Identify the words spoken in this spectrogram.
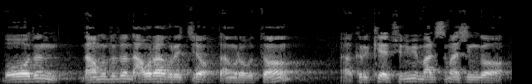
모든 나무들도 나오라 그랬죠. 땅으로부터 아, 그렇게 주님이 말씀하신 거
